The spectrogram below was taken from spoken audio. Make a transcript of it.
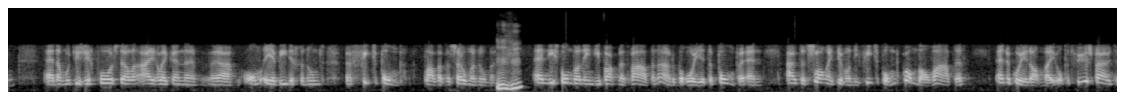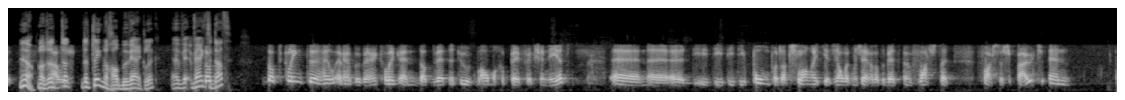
En dan moet u zich voorstellen, eigenlijk een, eh, ja, oneerbiedig genoemd, een fietspomp. Laten we het zo maar noemen. En die stond dan in die bak met water. Nou, dan begon je te pompen. En uit het slangetje van die fietspomp kwam dan water. En daar kon je dan mee op het vuur spuiten. Ja, nou, dat, Nou, dat, dat klinkt nogal bewerkelijk. Eh, wer- werkte dat? dat klinkt eh, heel erg bewerkelijk en dat werd natuurlijk allemaal geperfectioneerd. En eh, die, die, die, die pompen, dat slangetje, zal ik maar zeggen, dat werd een vaste, vaste spuit. En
